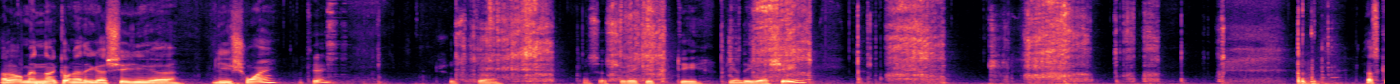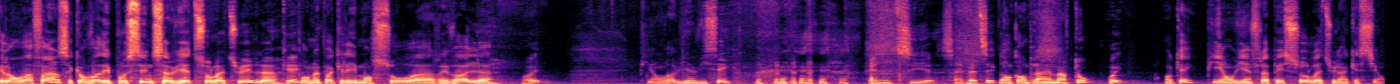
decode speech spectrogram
Alors maintenant qu'on a dégagé les, euh, les choins, OK. juste euh, pour s'assurer que tout est bien dégagé. Là, ce que l'on va faire, c'est qu'on va déposer une serviette sur la tuile pour ne pas que les morceaux euh, revolent. Oui. Puis on va bien visser. Un outil euh, sympathique. Donc on prend un marteau, Oui. OK? Puis on vient frapper sur la tuile en question.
